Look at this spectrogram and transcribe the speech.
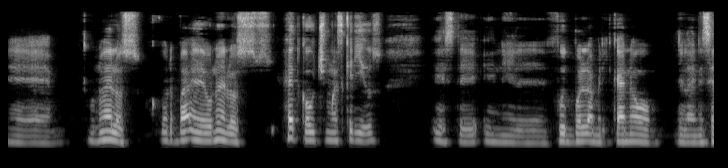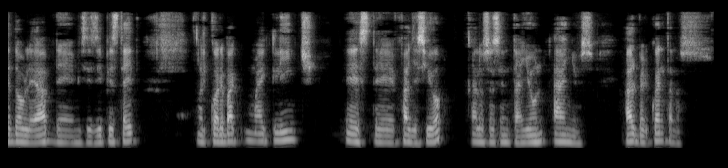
Eh, uno de los uno de los head coach más queridos este en el fútbol americano de la NCAA de Mississippi State, el quarterback Mike Lynch, este falleció a los 61 años. Albert, cuéntanos.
